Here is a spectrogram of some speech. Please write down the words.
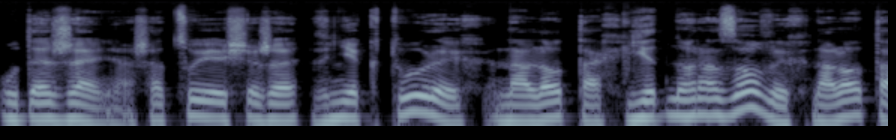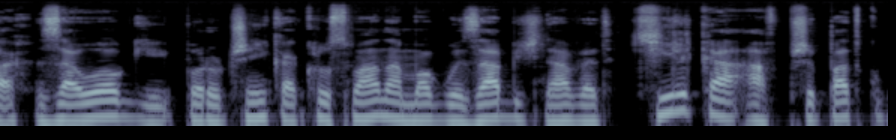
uderzenia. Szacuje się, że w niektórych nalotach, jednorazowych nalotach załogi porucznika Klusmana mogły zabić nawet kilka, a w przypadku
